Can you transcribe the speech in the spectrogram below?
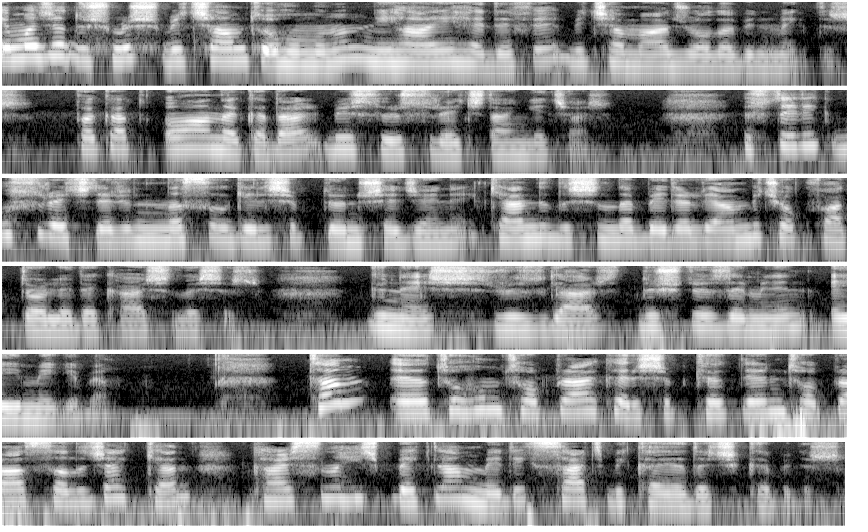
İmaca düşmüş bir çam tohumunun nihai hedefi bir çam ağacı olabilmektir. Fakat o ana kadar bir sürü süreçten geçer. Üstelik bu süreçlerin nasıl gelişip dönüşeceğini kendi dışında belirleyen birçok faktörle de karşılaşır. Güneş, rüzgar, düştüğü zeminin eğimi gibi. Tam e, tohum toprağa karışıp köklerini toprağa salacakken karşısına hiç beklenmedik sert bir kaya da çıkabilir.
